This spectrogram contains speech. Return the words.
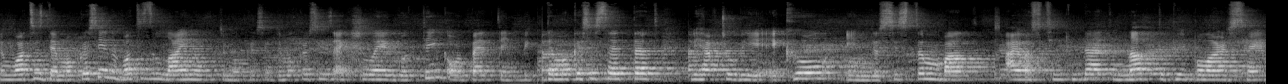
And what is democracy and what is the line of democracy? Democracy is actually a good thing or bad thing? Because democracy said that we have to be equal in the system but i was thinking that not the people are the same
